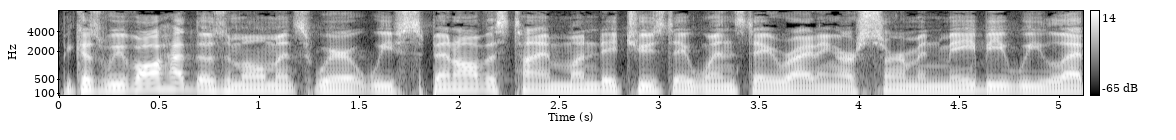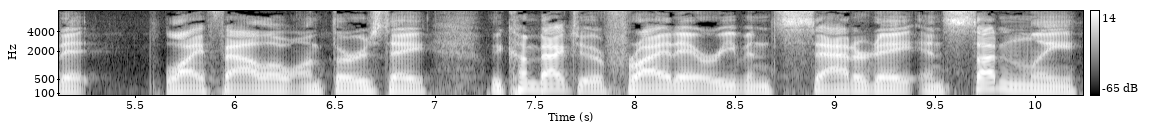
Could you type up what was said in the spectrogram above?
Because we've all had those moments where we've spent all this time Monday, Tuesday, Wednesday writing our sermon. Maybe we let it lie fallow on Thursday. We come back to it Friday or even Saturday, and suddenly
